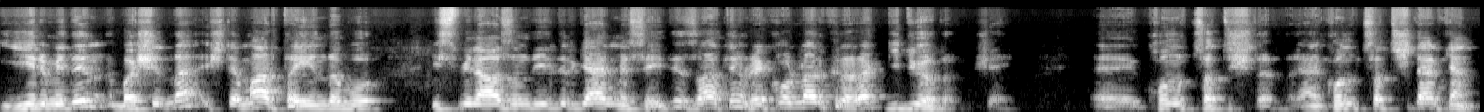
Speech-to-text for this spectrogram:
2020'den başında işte Mart ayında bu ismi lazım değildir gelmeseydi zaten rekorlar kırarak gidiyordu şey. E, konut satışları. Yani konut satışı derken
